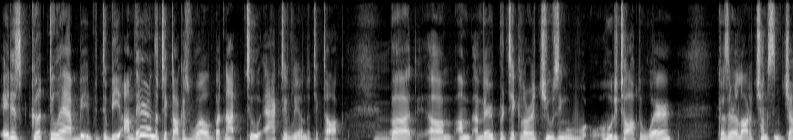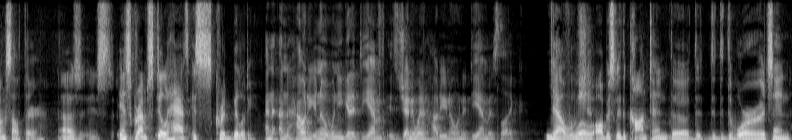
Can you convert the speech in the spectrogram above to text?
it is good to have be, to be. I'm there on the TikTok as well, but not too actively on the TikTok. But um, I'm I'm very particular in choosing wh- who to talk to where, because there are a lot of chunks and junks out there. Uh, Instagram still has its credibility. And and how do you know when you get a DM is genuine, and how do you know when a DM is like Yeah, well, shit. obviously the content, the the, the the words, and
